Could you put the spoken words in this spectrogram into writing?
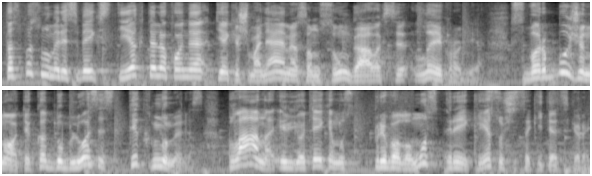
Tas pats numeris veiks tiek telefone, tiek išmaniajame Samsung Galaxy laikrodyje. Svarbu žinoti, kad dubliuosis tik numeris. Planą ir jo teikiamus privalumus reikės užsisakyti atskirai.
